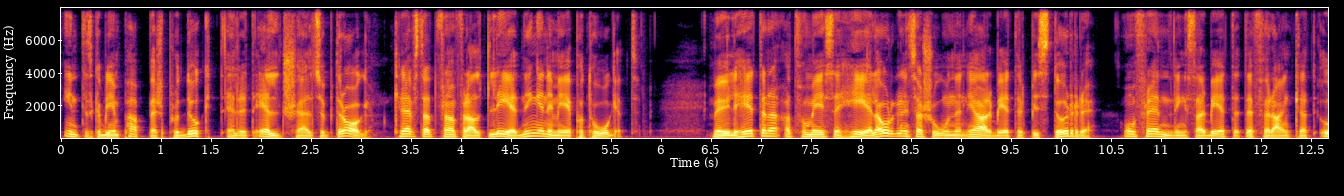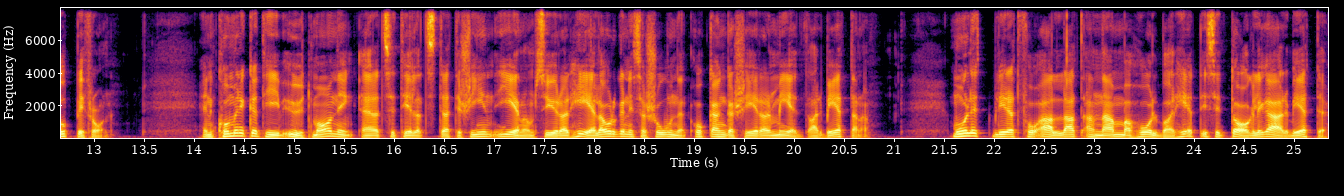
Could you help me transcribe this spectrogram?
inte ska bli en pappersprodukt eller ett eldsjälsuppdrag krävs det att framförallt ledningen är med på tåget. Möjligheterna att få med sig hela organisationen i arbetet blir större om förändringsarbetet är förankrat uppifrån. En kommunikativ utmaning är att se till att strategin genomsyrar hela organisationen och engagerar medarbetarna. Målet blir att få alla att anamma hållbarhet i sitt dagliga arbete.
